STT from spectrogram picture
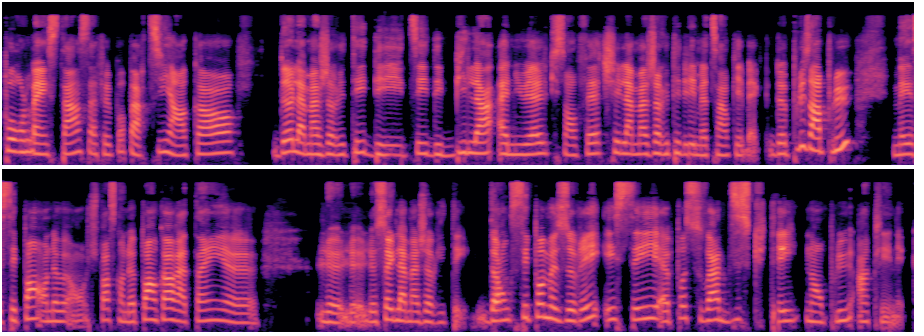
pour l'instant, ça fait pas partie encore de la majorité des, bilans annuels qui sont faits chez la majorité des médecins au Québec. De plus en plus, mais c'est pas, on je pense qu'on n'a pas encore atteint euh, le, seuil de la majorité. Donc, ce n'est pas mesuré et ce n'est euh, pas souvent discuté non plus en clinique.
